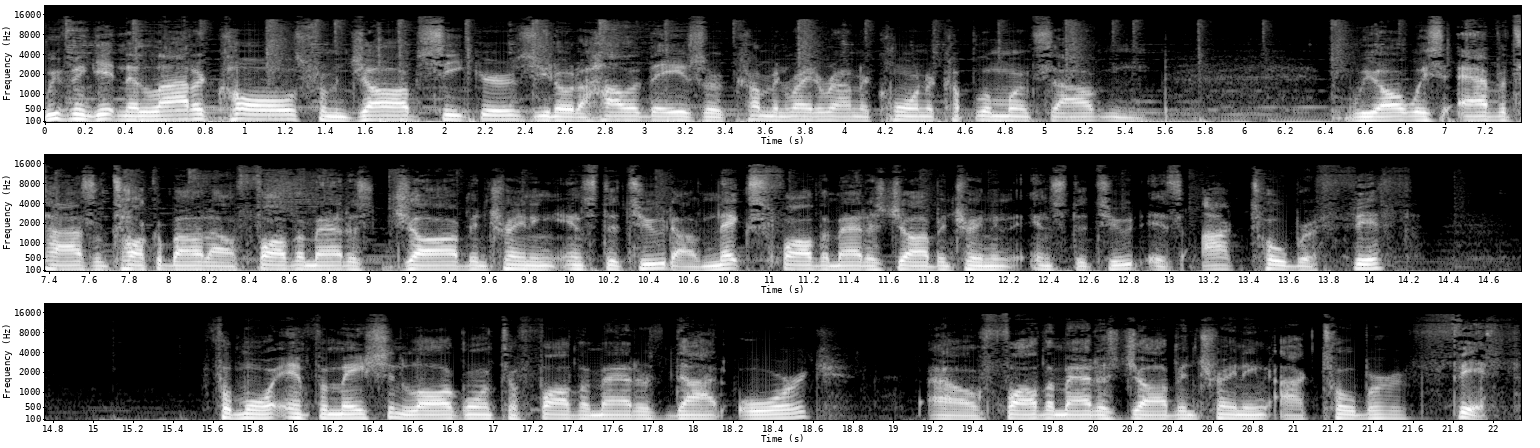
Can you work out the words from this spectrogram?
We've been getting a lot of calls from job seekers. You know, the holidays are coming right around the corner, a couple of months out, and we always advertise and talk about our Father Matters Job and Training Institute. Our next Father Matters Job and Training Institute is October 5th. For more information, log on to fathermatters.org. Our Father Matters Job and Training October 5th.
